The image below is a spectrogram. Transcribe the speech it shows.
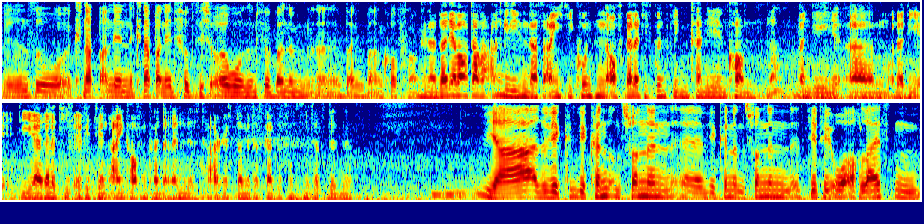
wir sind so knapp an den, knapp an den 40 Euro sind wir bei einem, äh, bei einem Warenkorb. Okay, dann seid ihr aber auch darauf angewiesen, dass eigentlich die Kunden auf relativ günstigen Kanälen kommen, ne? wenn die, ähm, oder die, die ihr relativ effizient einkaufen könnt am Ende des Tages, damit das Ganze funktioniert, das Business. Ja, also wir, wir können uns schon einen, äh, wir können uns schon einen CPO auch leisten,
